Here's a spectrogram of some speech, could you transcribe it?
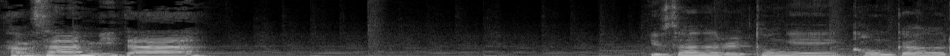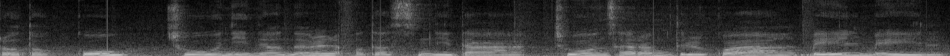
감사합니다. 유산화를 통해 건강을 얻었고 좋은 인연을 얻었습니다. 좋은 사람들과 매일매일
